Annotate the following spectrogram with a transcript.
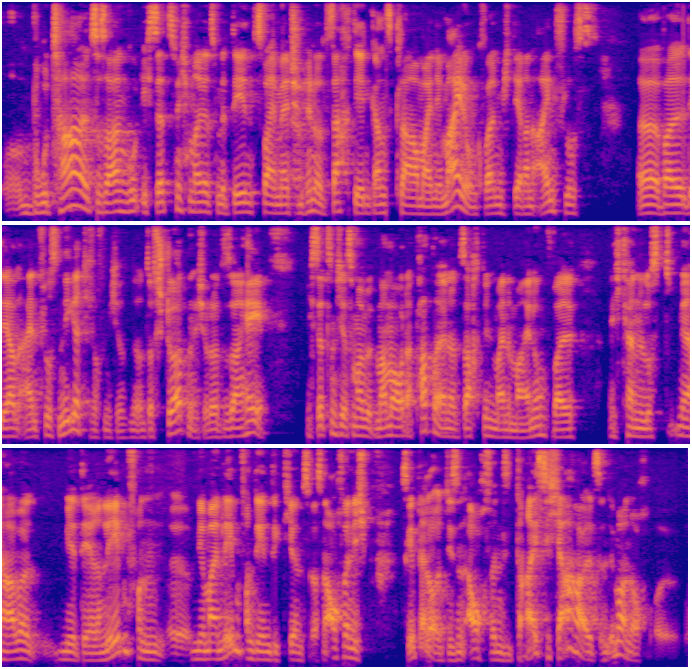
brutal zu sagen, gut, ich setze mich mal jetzt mit den zwei Menschen hin und sage denen ganz klar meine Meinung, weil mich deren Einfluss, äh, weil deren Einfluss negativ auf mich ist und das stört mich. Oder zu sagen, hey, ich setze mich jetzt mal mit Mama oder Papa hin und sage denen meine Meinung, weil ich keine Lust mehr habe, mir deren Leben von, äh, mir mein Leben von denen diktieren zu lassen. Auch wenn ich, es gibt ja Leute, die sind auch, wenn sie 30 Jahre alt sind, immer noch, äh,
